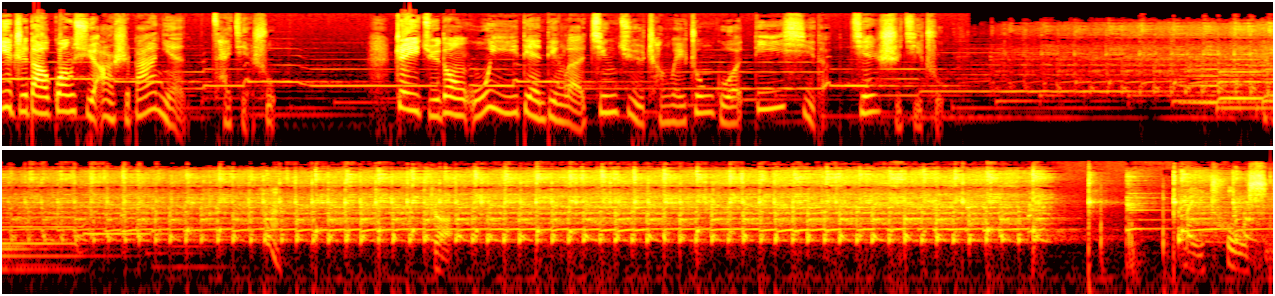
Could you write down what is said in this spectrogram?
一直到光绪二十八年才结束。这一举动无疑奠定了京剧成为中国第一戏的坚实基础。出息。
